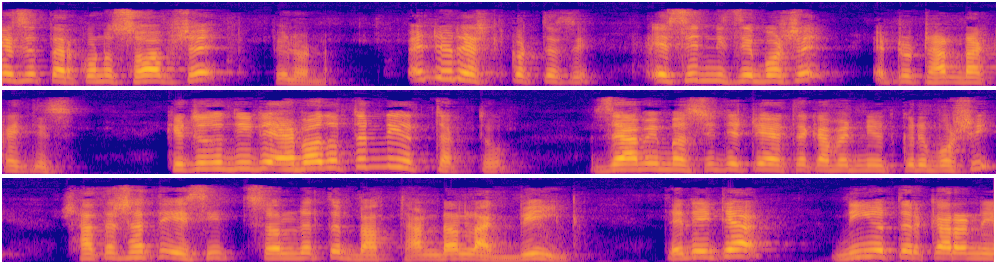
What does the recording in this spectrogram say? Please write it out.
গেছে, তার কোনো সব সে পেল না। একটু রেস্ট করতেছে এসির নিচে বসে একটু ঠান্ডা খাইতেছে। কিন্তু যদি এটা এবাদতের নিয়ত থাকতো, যে আমি মসজিদে একটু এতে কাপের নিয়ত করে বসি সাথে সাথে এসি চললে তো বা ঠান্ডা লাগবেই। তাহলে এটা নিয়তের কারণে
